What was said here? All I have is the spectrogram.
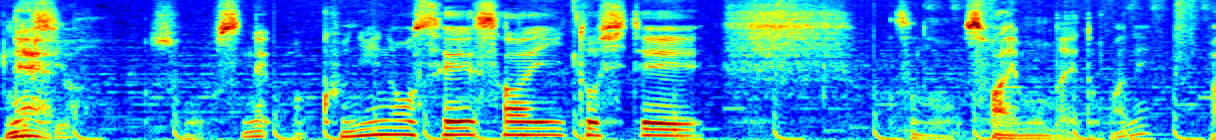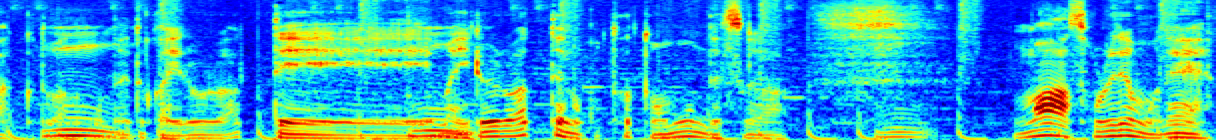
でねすよ。そうですね国の制裁としてそのスパイ問題とかねバックドアの問題とかいろいろあって、うんまあいろいろあってのことだと思うんですが、まあそれでもね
